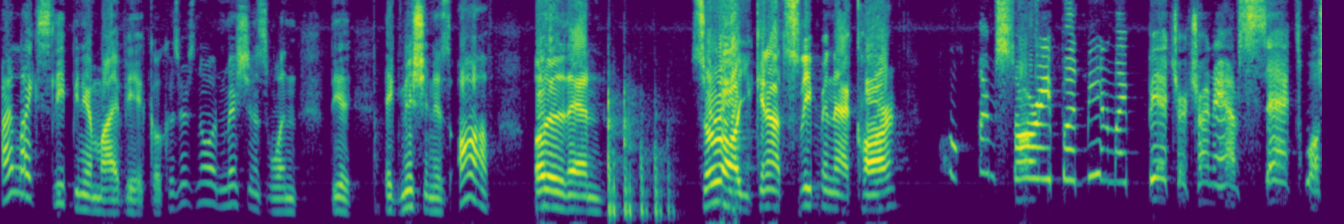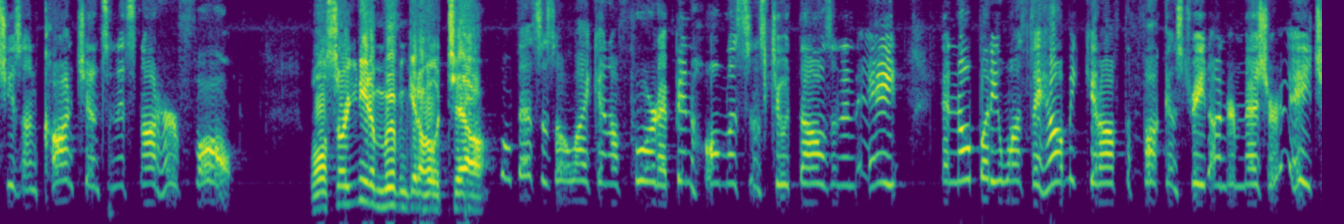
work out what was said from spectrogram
I like sleeping in my vehicle because there's no emissions when the ignition is off, other than, sir, uh, you cannot sleep in that car. Oh, I'm sorry, but me and my bitch are trying to have sex while she's unconscious and it's not her fault. Well, sir, you need to move and get a hotel. Well, this is all I can afford. I've been homeless since 2008, and nobody wants to help me get off the fucking street under Measure H,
